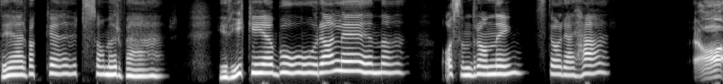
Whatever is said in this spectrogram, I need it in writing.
det er vakkert sommervær. I riket jeg bor alene, og som dronning står jeg her. Ja,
